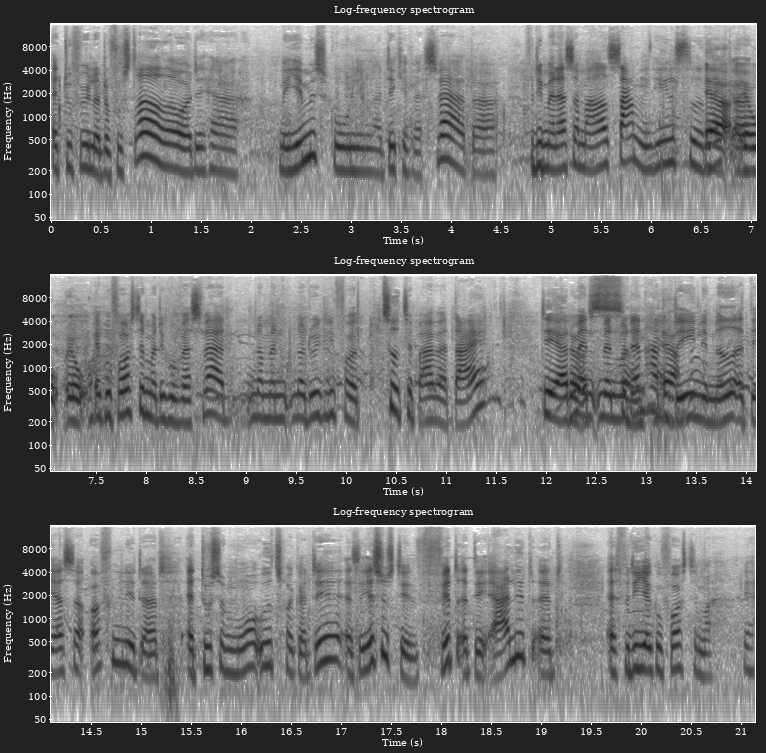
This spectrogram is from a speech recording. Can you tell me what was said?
at du føler dig frustreret over det her med hjemmeskoling, og det kan være svært, og, fordi man er så meget sammen hele tiden. Ja, ikke? Og jo, jo. Jeg kunne forestille mig, at det kunne være svært, når, man, når du ikke lige får tid til bare at være dig. Det er det Men, også. men hvordan har du ja. det egentlig med, at det er så offentligt, at, at du som mor udtrykker det? Altså, jeg synes, det er fedt, at det er ærligt, at, at fordi jeg kunne forestille mig, ja,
